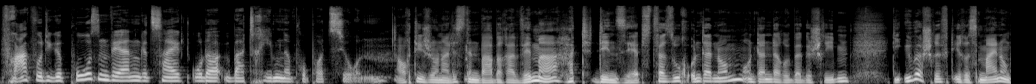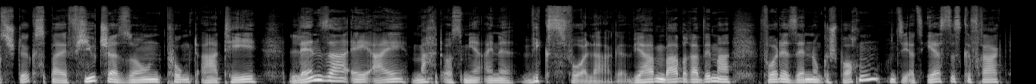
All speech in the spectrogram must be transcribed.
Fragwürdige Posen werden gezeigt oder übertriebene Proportionen. Auch die Journalistin Barbara Wimmer hat den Selbstversuch unternommen und dann darüber geschrieben. Die Überschrift ihres Meinungsstücks bei futurezone.at Lensa AI macht aus mir eine Wix-Vorlage. Wir haben Barbara Wimmer vor der Sendung gesprochen und sie als erstes gefragt,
